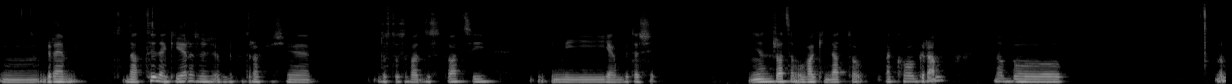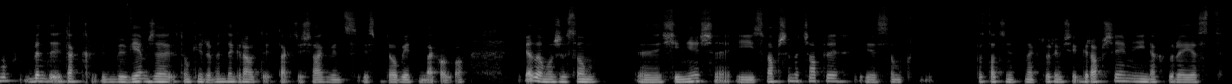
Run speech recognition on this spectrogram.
mm, grałem na tyle gier, że jakby potrafię się dostosować do sytuacji i jakby też nie zwracam uwagi na to, na kogo gram, no bo no bo będę tak jakby wiem, że tą gierę będę grał tak czy siak, więc jest mi to obojętne na kogo. Wiadomo, że są y, silniejsze i słabsze jest- są postacie, na którym się gra przyjemniej na które jest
